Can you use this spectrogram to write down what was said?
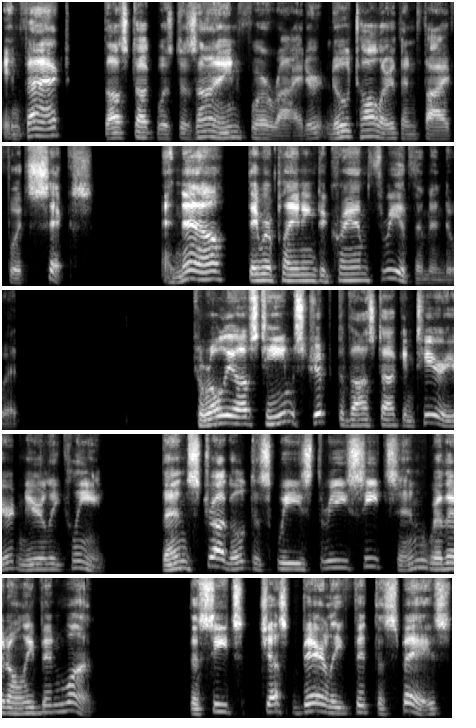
In fact, Vostok was designed for a rider no taller than five foot six. And now they were planning to cram three of them into it. Korolyov's team stripped the Vostok interior nearly clean, then struggled to squeeze three seats in where there'd only been one. The seats just barely fit the space,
